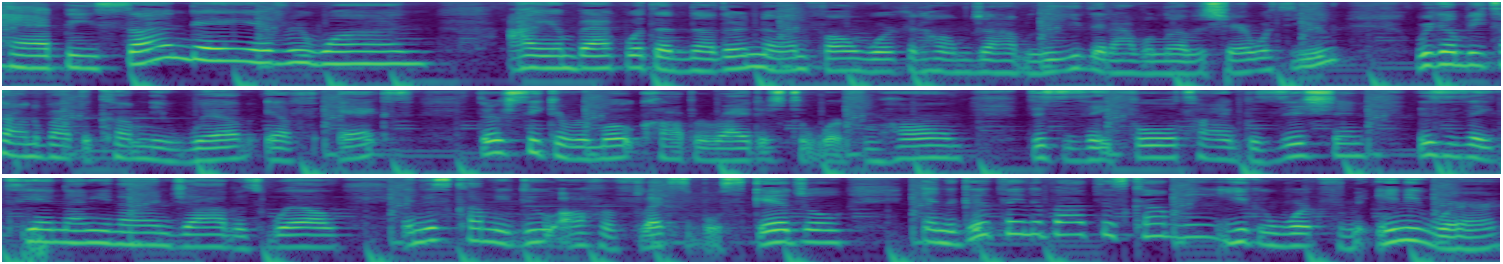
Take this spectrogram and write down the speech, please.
Happy Sunday, everyone. I am back with another non phone work at home job lead that I would love to share with you. We're going to be talking about the company WebFX. They're seeking remote copywriters to work from home. This is a full time position. This is a 1099 job as well. And this company do offer flexible schedule. And the good thing about this company, you can work from anywhere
